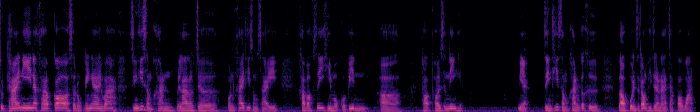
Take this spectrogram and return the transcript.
สุดท้ายนี้นะครับก็สรุปง่ายๆว่าสิ่งที่สำคัญเวลาเราเจอคนไข้ที่สงสัย carboxyhemoglobin เอ่าท็อป poisoning เนี่ยสิ่งที่สำคัญก็คือเราควรจะต้องพิจารณาจากประวัติ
